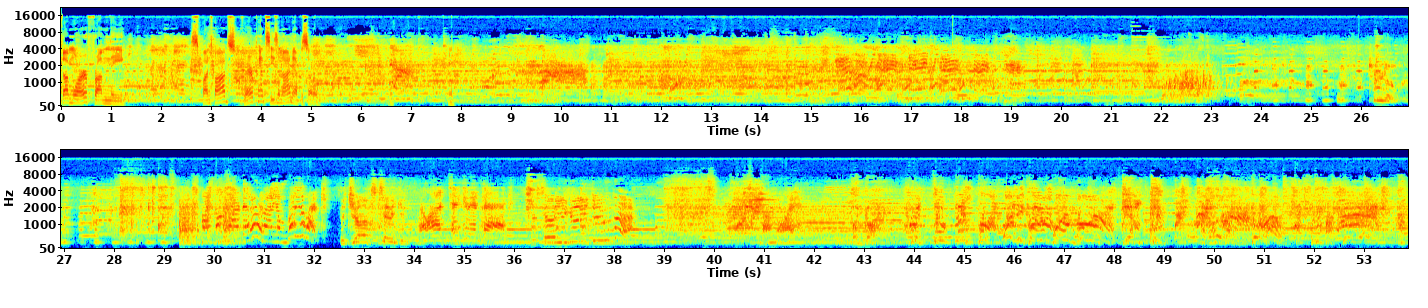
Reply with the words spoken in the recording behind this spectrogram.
Thumb War from the SpongeBob SquarePants Season 9 episode. The job's taken. Well, I'm taking it back. Just how you gonna do that? Some boy. On oh, guard. One, two, three, four. I declare one more. Admit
